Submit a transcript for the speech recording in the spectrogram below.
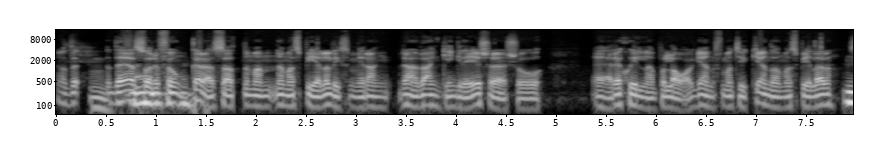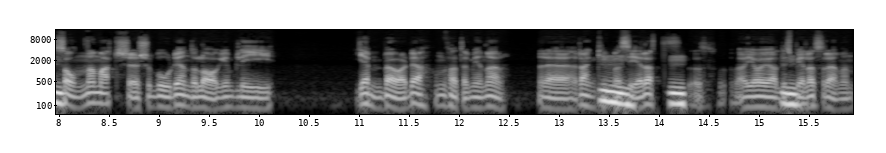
Ja, det, Mm. det är så Men- det funkar, alltså att när man, när man spelar liksom i rank, rankinggrejer så, där, så är det skillnad på lagen. För man tycker ändå att om man spelar Mm. sådana matcher så borde ändå lagen bli jämbördiga, om du fattar vad jag menar. När det är rankingbaserat. Mm. Alltså, ja, Jag har ju aldrig Mm. spelat sådär, men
